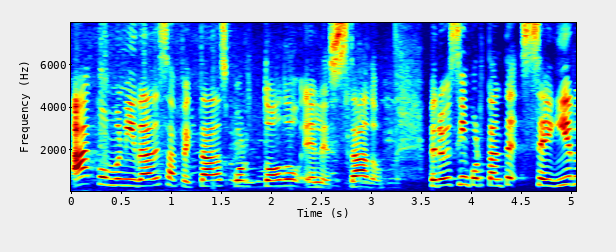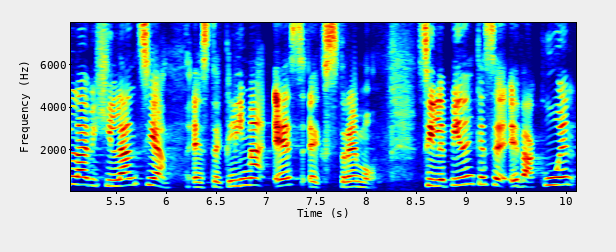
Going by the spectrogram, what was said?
a comunidades afectadas por todo el Estado. Pero es importante seguir la vigilancia. Este clima es extremo. Si le piden que se evacúen,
